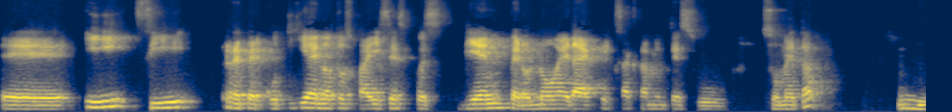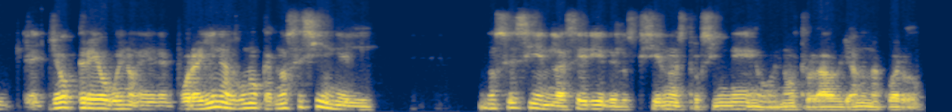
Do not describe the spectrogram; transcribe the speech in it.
eh, y si repercutía en otros países, pues bien, pero no era exactamente su, meta. Mm, eh, yo creo, bueno, eh, por ahí en alguno no sé si en el, no sé si en la serie de los que hicieron nuestro cine o en otro lado, ya no me acuerdo,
